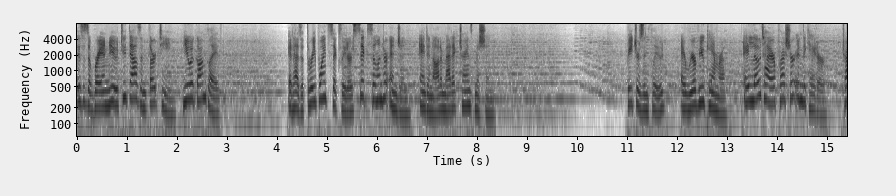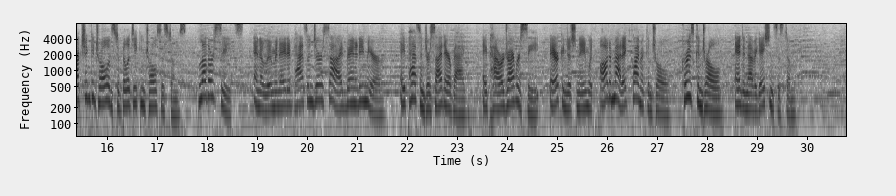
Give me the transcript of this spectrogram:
This is a brand new 2013 Buick Enclave. It has a 3.6 liter six cylinder engine and an automatic transmission. Features include a rear view camera, a low tire pressure indicator, traction control and stability control systems, leather seats, an illuminated passenger side vanity mirror, a passenger side airbag, a power driver's seat, air conditioning with automatic climate control, cruise control, and a navigation system.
